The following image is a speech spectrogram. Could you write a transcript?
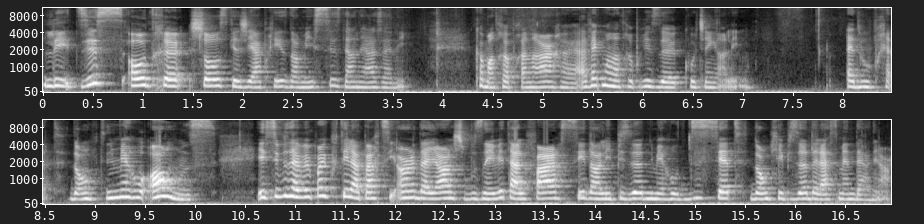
les 10 autres choses que j'ai apprises dans mes six dernières années comme entrepreneur euh, avec mon entreprise de coaching en ligne. Êtes-vous prête? Donc, numéro 11. Et si vous n'avez pas écouté la partie 1, d'ailleurs, je vous invite à le faire. C'est dans l'épisode numéro 17, donc l'épisode de la semaine dernière.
